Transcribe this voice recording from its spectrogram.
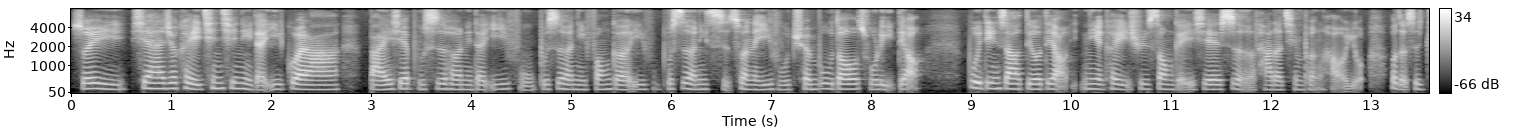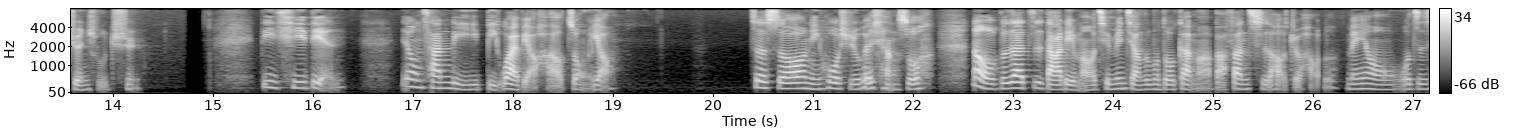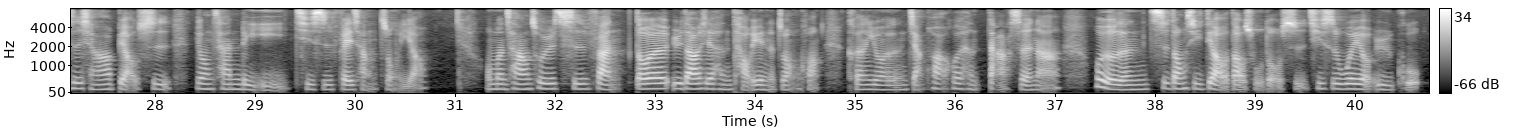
所以现在就可以清清你的衣柜啦，把一些不适合你的衣服、不适合你风格的衣服、不适合你尺寸的衣服全部都处理掉。不一定是要丢掉，你也可以去送给一些适合他的亲朋好友，或者是捐出去。第七点，用餐礼仪比外表还要重要。这时候你或许会想说，那我不是在自打脸吗？我前面讲这么多干嘛？把饭吃好就好了。没有，我只是想要表示，用餐礼仪其实非常重要。我们常出去吃饭，都会遇到一些很讨厌的状况，可能有人讲话会很大声啊，或有人吃东西掉到处都是。其实我也有遇过，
